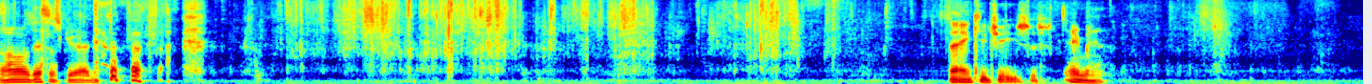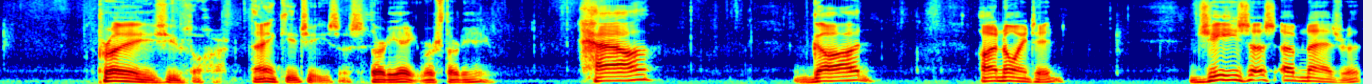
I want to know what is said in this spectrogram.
Oh, this is good. Thank you, Jesus. Amen. Praise you, Lord. Thank you, Jesus. 38, verse 38. How God anointed Jesus of Nazareth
